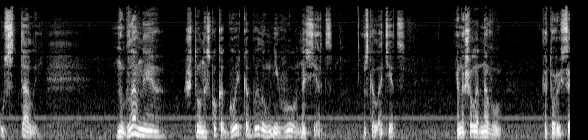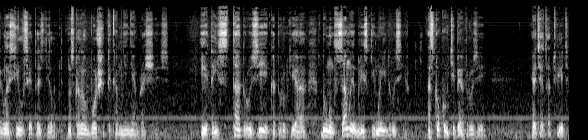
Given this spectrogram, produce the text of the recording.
усталый. Но главное, что насколько горько было у него на сердце. Он сказал, отец – я нашел одного, который согласился это сделать, но сказал, больше ты ко мне не обращайся. И это из ста друзей, которых я думал, самые близкие мои друзья. А сколько у тебя друзей? И отец ответил,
